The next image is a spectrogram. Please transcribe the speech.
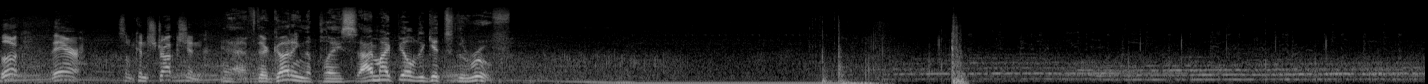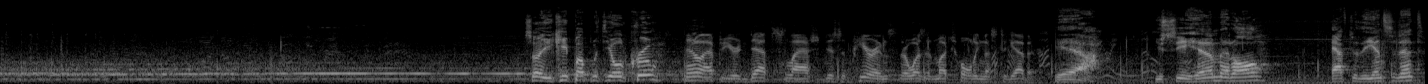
Look, there. Some construction. Yeah, if they're gutting the place, I might be able to get to the roof. So, you keep up with the old crew? Well, after your death slash disappearance, there wasn't much holding us together. Yeah. You see him at all? After the incident?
